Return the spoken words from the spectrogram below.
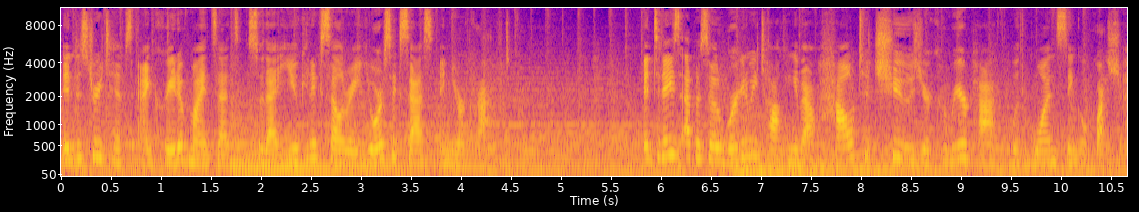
industry tips, and creative mindsets so that you can accelerate your success in your craft. In today's episode, we're going to be talking about how to choose your career path with one single question.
